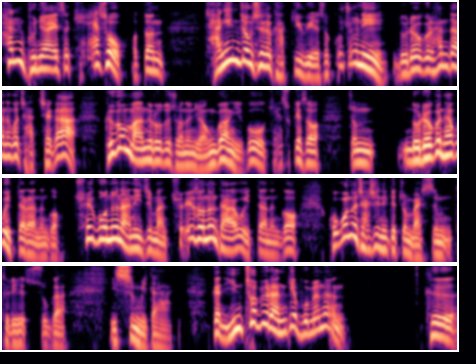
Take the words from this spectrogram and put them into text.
한 분야에서 계속 어떤 장인 정신을 갖기 위해서 꾸준히 노력을 한다는 것 자체가 그것만으로도 저는 영광이고 계속해서 좀 노력은 하고 있다라는 거 최고는 아니지만 최선은 다하고 있다는 거 그거는 자신 있게 좀 말씀드릴 수가 있습니다. 그러니까 인터뷰라는 게 보면은 그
